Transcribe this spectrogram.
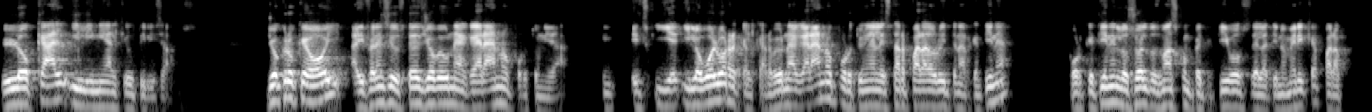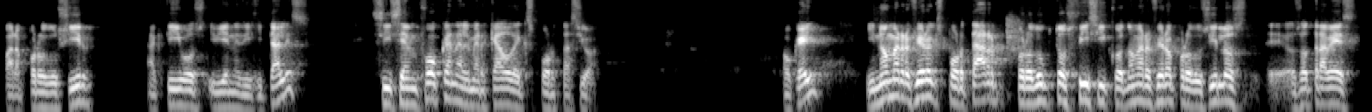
local y lineal que utilizamos. Yo creo que hoy, a diferencia de ustedes, yo veo una gran oportunidad. Y, lo vuelvo a recalcar, veo una gran oportunidad de estar parado ahorita en Argentina porque tienen los sueldos más competitivos de Latinoamérica para, para producir activos y bienes digitales si se enfocan al mercado de exportación. ¿Ok? Y no me refiero a exportar productos físicos, no me refiero a producirlos eh, otra vez.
